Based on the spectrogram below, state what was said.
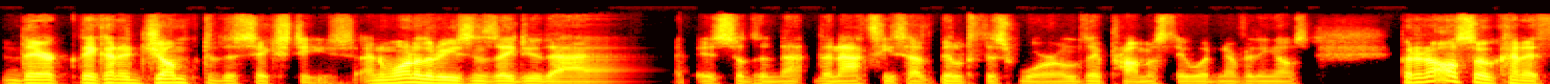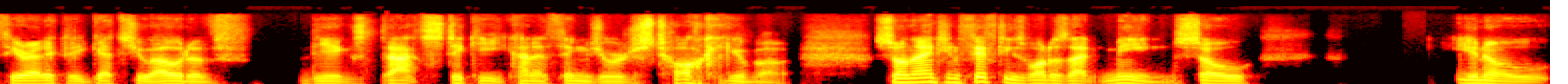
they're they kind of jump to the 60s, and one of the reasons they do that is so that the Nazis have built this world they promised they would and everything else. But it also kind of theoretically gets you out of the exact sticky kind of things you were just talking about. So 1950s, what does that mean? So you know,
